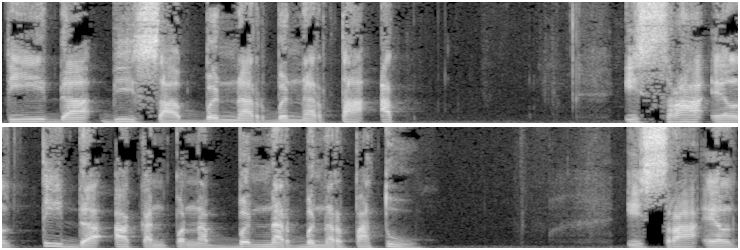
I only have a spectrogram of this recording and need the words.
tidak bisa benar-benar taat. Israel tidak akan pernah benar-benar patuh. Israel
